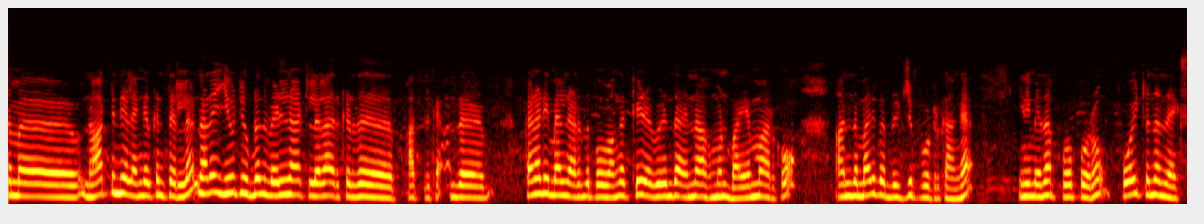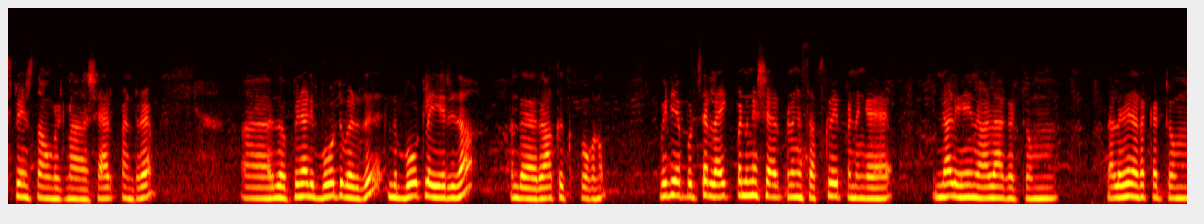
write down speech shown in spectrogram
நம்ம நார்த் இந்தியாவில் எங்கே இருக்குன்னு தெரில நிறைய யூடியூப்லேருந்து வெளிநாட்டிலலாம் இருக்கிறத பார்த்துருக்கேன். அந்த கண்ணாடி மேலே நடந்து போவாங்க கீழே விழுந்தால் என்ன ஆகுமோன்னு பயமாக இருக்கும். அந்த மாதிரி இப்போ பிரிட்ஜு போட்டிருக்காங்க. இனிமேல் தான் போக போகிறோம் போயிட்டு வந்து அந்த எக்ஸ்பீரியன்ஸ் தான் உங்களுக்கு நான் ஷேர் பண்ணுறேன் இந்த பின்னாடி போட்டு வருது. இந்த போட்டில் ஏறி தான் அந்த ராக்குக்கு போகணும். வீடியோ பிடிச்சா லைக் பண்ணுங்கள் ஷேர் பண்ணுங்கள் சப்ஸ்கிரைப் பண்ணுங்கள் இந்நாள் இனி நாளாகட்டும். நல்லதே நடக்கட்டும்.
